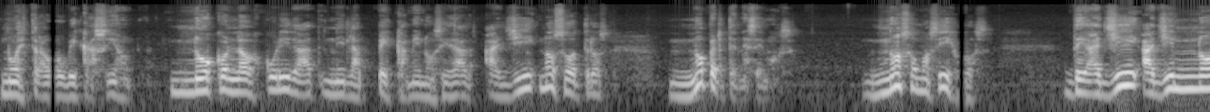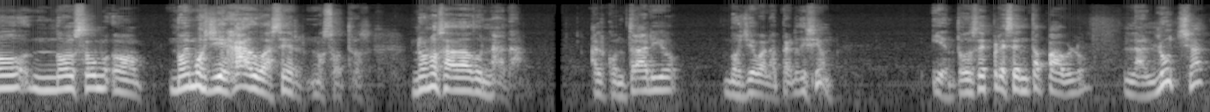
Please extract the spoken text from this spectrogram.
nuestra ubicación, no con la oscuridad ni la pecaminosidad. Allí nosotros no pertenecemos, no somos hijos. De allí, allí no, no no hemos llegado a ser nosotros. No nos ha dado nada. Al contrario, nos lleva a la perdición. Y entonces presenta Pablo la lucha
